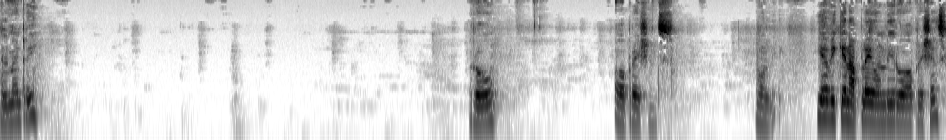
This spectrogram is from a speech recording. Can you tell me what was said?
elementary row. Operations. Only. Here we can apply only row operations.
